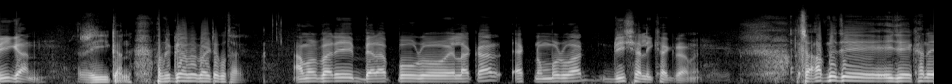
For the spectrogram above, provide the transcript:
রিগান। রিগান। আপনি গ্রামের বাড়িটা কোথায়? আমার বাড়ি বেড়াপুর এলাকার এক নম্বর ওয়ার্ড বৃষালিখা গ্রামে। আচ্ছা আপনি যে এই যে এখানে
